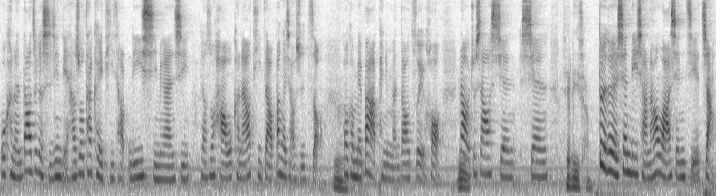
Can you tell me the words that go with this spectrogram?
我可能到这个时间点，他说他可以提早离席，没关系。我想说好，我可能要提早半个小时走，嗯、我可没办法陪你们到最后，嗯、那我就是要先先先离场。对对，先离场，然后我要先结账。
